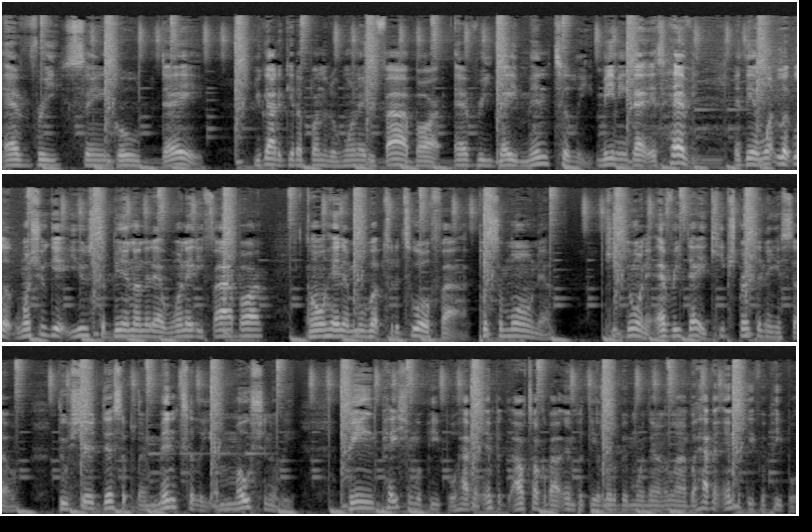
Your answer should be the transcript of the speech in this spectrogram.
every single day you got to get up under the 185 bar every day mentally, meaning that it's heavy. And then? Look, look. Once you get used to being under that 185 bar, go ahead and move up to the 205. Put some more on there. Keep doing it every day. Keep strengthening yourself through sheer discipline, mentally, emotionally, being patient with people, having empathy. I'll talk about empathy a little bit more down the line, but having empathy for people.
